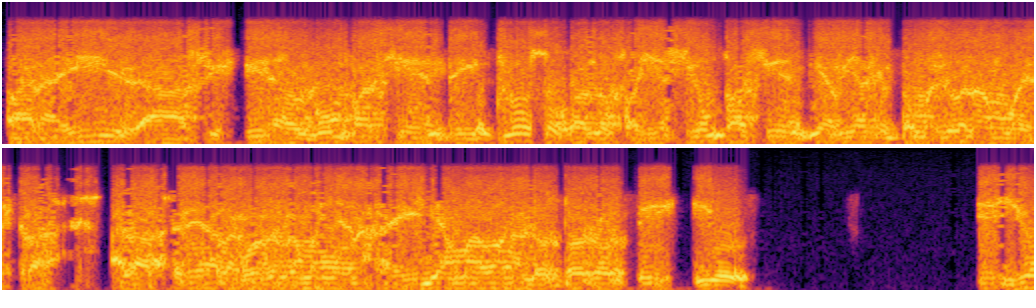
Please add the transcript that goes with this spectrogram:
para ir a asistir a algún paciente. Incluso cuando falleció un paciente había que tomarle una muestra a las 3, a las 4 de la mañana, ahí llamaban al doctor Ortiz y, y yo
